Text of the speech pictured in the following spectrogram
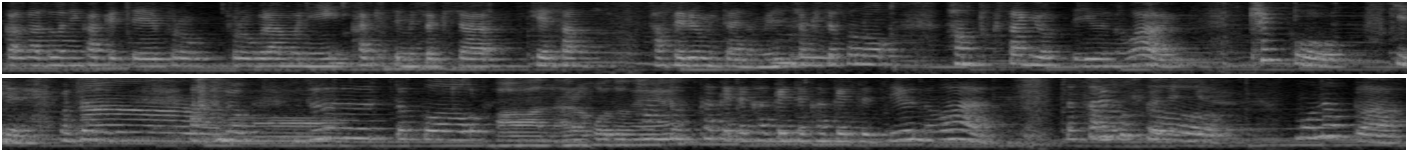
画画像にかけてプロプログラムにかけてめちゃくちゃ計算させるみたいなめちゃくちゃその反復作業っていうのは結構好きで私あのずーっとこうああなるほどね。反復かけてかけてかけてっていうのはそれこ楽しくできそるもうなんか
